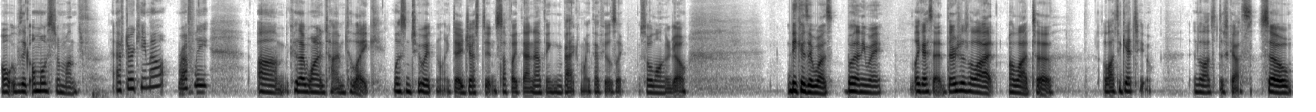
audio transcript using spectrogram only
oh it was like almost a month after it came out, roughly, um, because I wanted time to like listen to it and like digest it and stuff like that. Now thinking back, I'm like that feels like so long ago because it was. But anyway, like I said, there's just a lot, a lot to, a lot to get to, and a lot to discuss. So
